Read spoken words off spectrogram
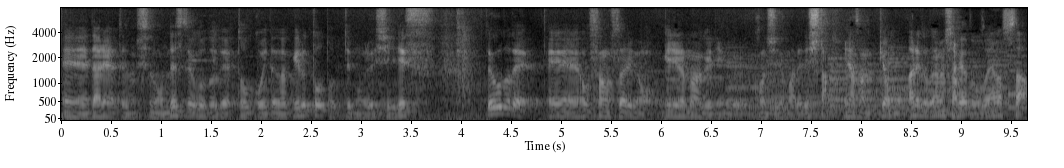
えー誰宛ての質問ですということで投稿いただけるととっても嬉しいです。ということで、えーおっさん2人のゲリラマーケティング今週まででした。皆さん今日もありがとうございました。ありがとうございました。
